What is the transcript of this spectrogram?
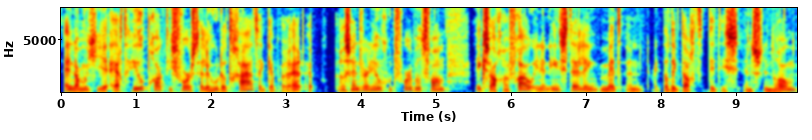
En dan moet je je echt heel praktisch voorstellen hoe dat gaat. Ik heb er eh, recent weer een heel goed voorbeeld van. Ik zag een vrouw in een instelling met een, dat ik dacht, dit is een syndroom.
